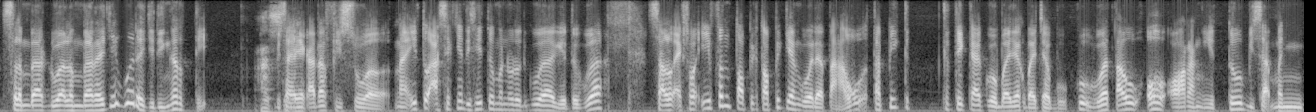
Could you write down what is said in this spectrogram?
selembar dua lembar aja gua udah jadi ngerti Asik. bisa ya karena visual. Nah itu asiknya di situ menurut gua gitu. Gua selalu explore even topik-topik yang gua udah tahu, tapi ke- ketika gua banyak baca buku, gua tahu oh orang itu bisa men-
